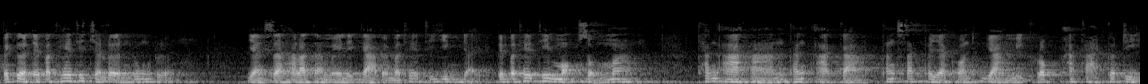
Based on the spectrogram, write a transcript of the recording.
ไปเกิดในประเทศที่เจริญรุ่งเรือง อย่างสหรัฐอเมริกาเป็นประเทศที่ยิ่งใหญ่ เป็นประเทศที่เหมาะสมมาก ทั้งอาหารทั้งอากาศ ทั้งทรัพยากรทุกอย่างมีครบอากาศก็ดี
